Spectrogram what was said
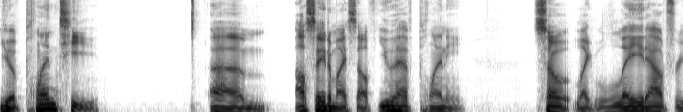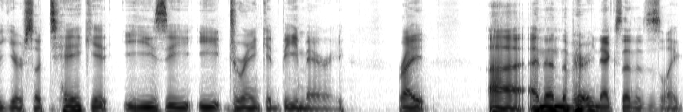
You have plenty. Um, I'll say to myself, you have plenty. So like laid out for years. So take it easy, eat, drink, and be merry, right? Uh, and then the very next sentence is like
